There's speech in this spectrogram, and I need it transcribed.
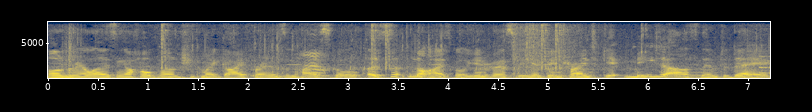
on realizing a whole bunch of my guy friends in high school, uh, not high school, university, had been trying to get me to ask them to date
